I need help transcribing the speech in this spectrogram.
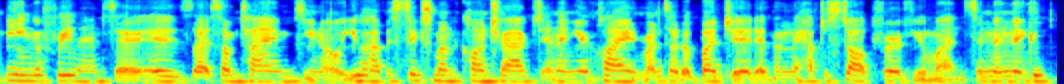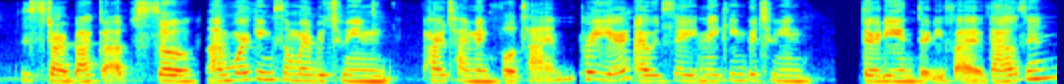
being a freelancer is that sometimes you know you have a six month contract and then your client runs out of budget and then they have to stop for a few months and then they could start back up. So i'm working somewhere between part-time and full-time. Per year i would say making between 30 and 35,000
